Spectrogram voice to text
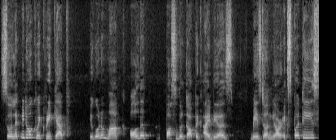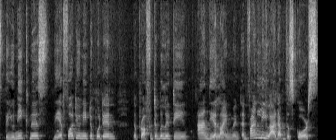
So let me do a quick recap. You're going to mark all the possible topic ideas based on your expertise, the uniqueness, the effort you need to put in, the profitability, and the alignment. And finally, you add up the scores,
